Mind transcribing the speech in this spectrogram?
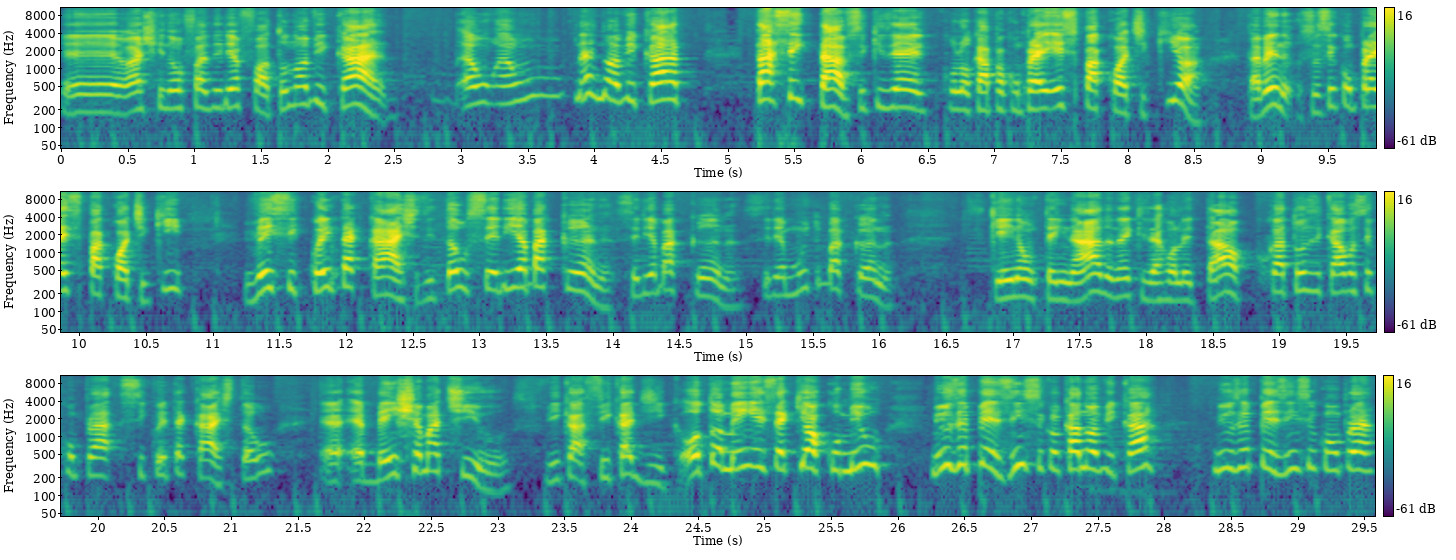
é, eu acho que não fazeria falta. Então 9k é um, é um né? 9k tá aceitável. Se quiser colocar para comprar esse pacote aqui, ó, tá vendo? Se você comprar esse pacote aqui, vem 50 caixas. Então seria bacana, seria bacana, seria muito bacana. Quem não tem nada, né, quiser roletar, com 14k você comprar 50 caixas. Então é, é, bem chamativo. Fica, fica a dica. Ou também esse aqui, ó, com mil, mil ZPzinhos, se colocar 9k, mil ZPzinhos você compra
